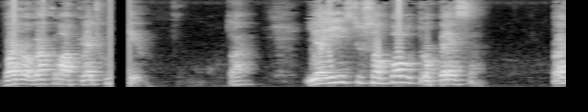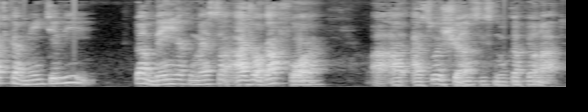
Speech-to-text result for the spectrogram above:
vai jogar com o Atlético Mineiro, tá? E aí, se o São Paulo tropeça, praticamente ele também já começa a jogar fora a, a, as suas chances no campeonato.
